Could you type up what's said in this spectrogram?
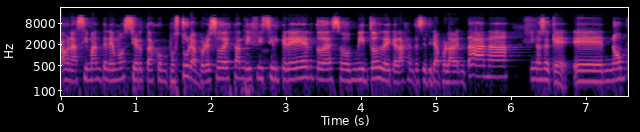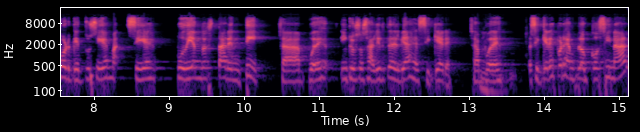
aún así mantenemos cierta compostura. Por eso es tan difícil creer todos esos mitos de que la gente se tira por la ventana y no sé qué. no, porque tú sigues, sigues pudiendo estar en ti, o sea, puedes incluso salirte del viaje si quieres. O sea, puedes, si quieres, por ejemplo, cocinar,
